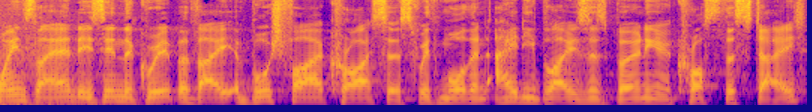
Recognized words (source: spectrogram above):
Queensland is in the grip of a bushfire crisis with more than 80 blazes burning across the state.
